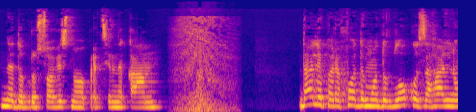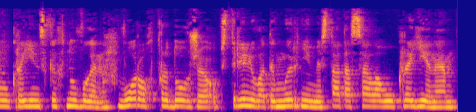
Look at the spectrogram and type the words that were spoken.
недобросовісного працівника. Далі переходимо до блоку загальноукраїнських новин. Ворог продовжує обстрілювати мирні міста та села України.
